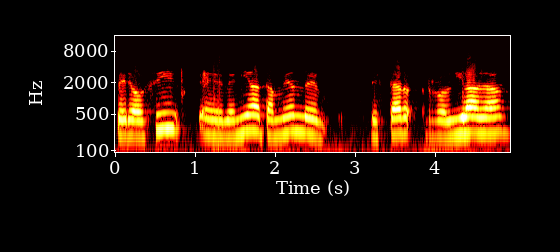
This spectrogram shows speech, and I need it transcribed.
pero sí eh, venía también de, de estar rodeada,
